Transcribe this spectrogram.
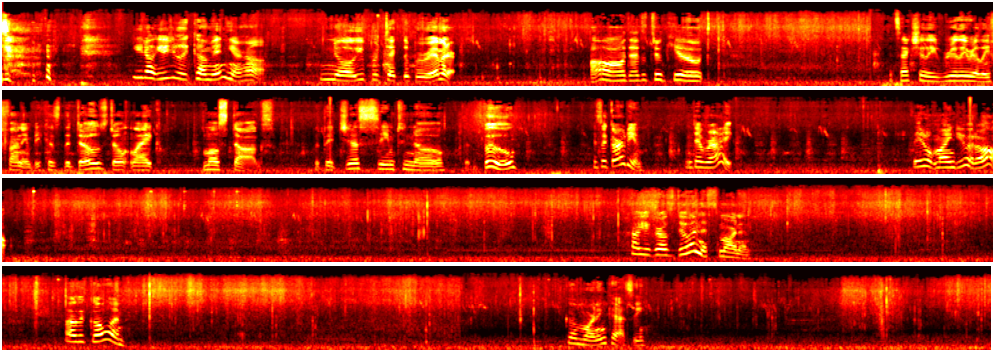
You don't usually come in here, huh? No, you protect the perimeter. Oh, that's too cute. It's actually really, really funny because the does don't like most dogs, but they just seem to know that Boo is a guardian. And they're right. They don't mind you at all. How you girls doing this morning? How's it going? Good morning, Cassie.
